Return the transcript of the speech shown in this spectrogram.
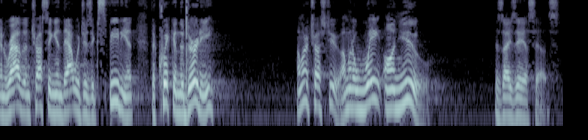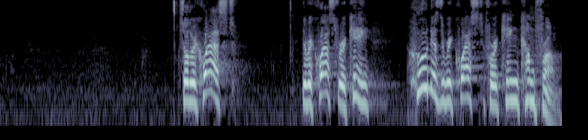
And rather than trusting in that which is expedient, the quick and the dirty, I'm going to trust you. I'm going to wait on you, as Isaiah says. So the request, the request for a king, who does the request for a king come from?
